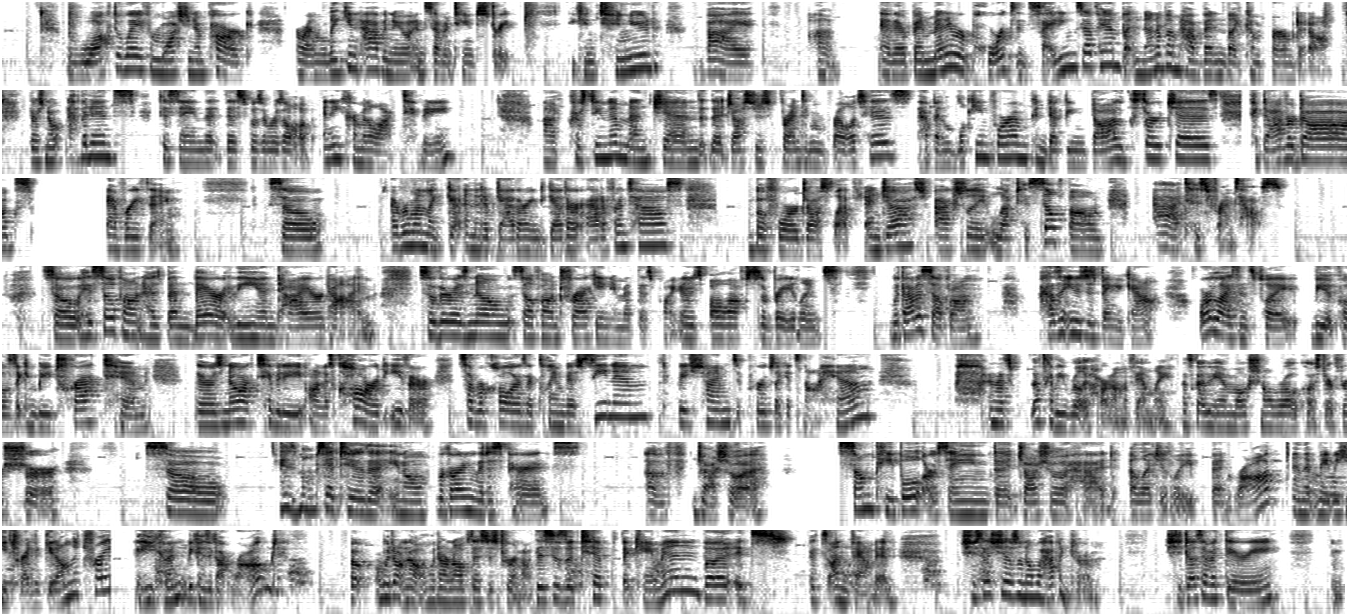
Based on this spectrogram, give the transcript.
walked away from Washington Park around Lincoln Avenue and 17th Street. He continued by um, and there have been many reports and sightings of him, but none of them have been like confirmed at all. There's no evidence to saying that this was a result of any criminal activity. Uh, Christina mentioned that Josh's friends and relatives have been looking for him, conducting dog searches, cadaver dogs, everything. So everyone like get, ended up gathering together at a friend's house before Josh left. And Josh actually left his cell phone at his friend's house. So his cell phone has been there the entire time. So there is no cell phone tracking him at this point. It was all off surveillance. Without a cell phone, hasn't used his bank account or license plate vehicles that can be tracked him. There is no activity on his card either. Several callers have claimed to have seen him, but each time it proves like it's not him. And that's that's gotta be really hard on the family. That's gotta be an emotional roller coaster for sure. So his mom said too that, you know, regarding the disappearance of Joshua, some people are saying that Joshua had allegedly been robbed and that maybe he tried to get on the train. He couldn't because he got robbed. But we don't know. We don't know if this is true or not. This is a tip that came in, but it's it's unfounded. She says she doesn't know what happened to him. She does have a theory.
